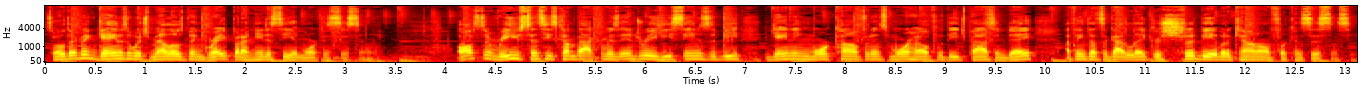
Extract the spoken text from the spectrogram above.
So there have been games in which Melo's been great, but I need to see it more consistently. Austin Reaves, since he's come back from his injury, he seems to be gaining more confidence, more health with each passing day. I think that's a guy the Lakers should be able to count on for consistency.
